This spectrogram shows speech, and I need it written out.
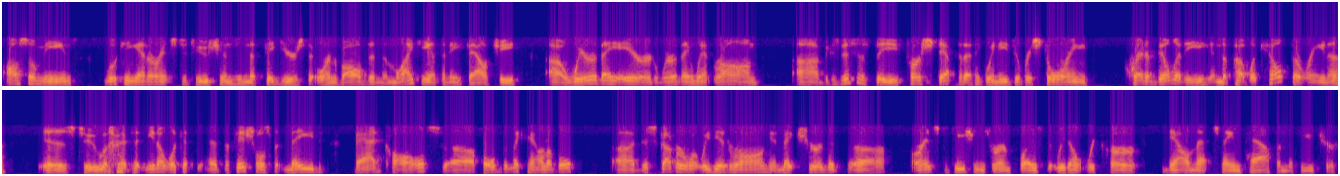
also means looking at our institutions and the figures that were involved in them, like Anthony Fauci, uh, where they erred, where they went wrong, uh, because this is the first step that I think we need to restoring credibility in the public health arena is to, you know look at, at officials that made bad calls, uh, hold them accountable, uh, discover what we did wrong, and make sure that uh, our institutions are in place that we don't recur down that same path in the future.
